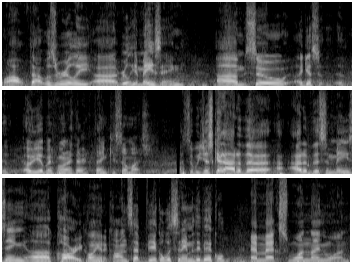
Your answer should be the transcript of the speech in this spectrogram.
Wow, that was really, uh, really amazing. Um, so I guess, uh, uh, oh, you have my phone right there. Thank you so much. So we just got out of the out of this amazing uh, car. You're calling it a concept vehicle. What's the name of the vehicle? MX191,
